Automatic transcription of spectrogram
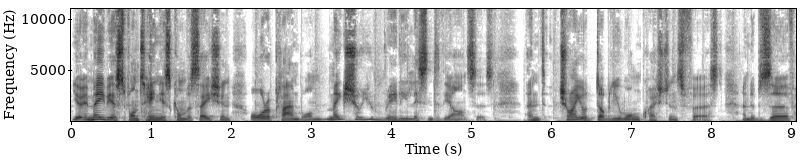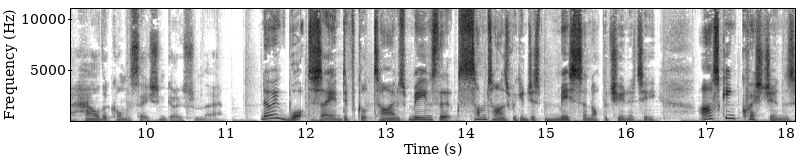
It may be a spontaneous conversation or a planned one. Make sure you really listen to the answers and try your W1 questions first and observe how the conversation goes from there. Knowing what to say in difficult times means that sometimes we can just miss an opportunity. Asking questions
